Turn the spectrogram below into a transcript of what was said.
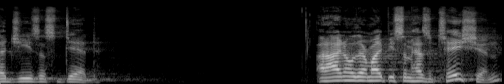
that Jesus did. And I know there might be some hesitation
